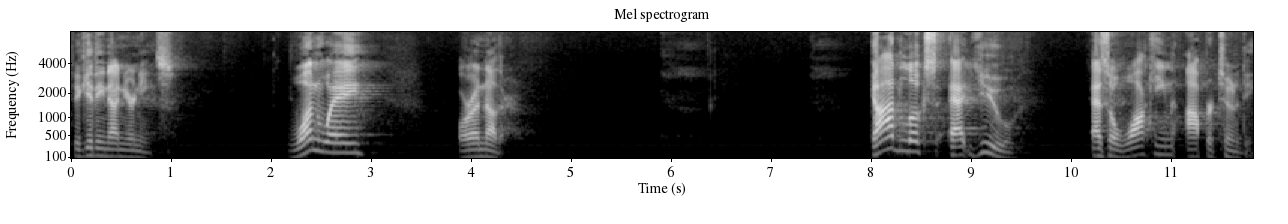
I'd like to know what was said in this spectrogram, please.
to getting on your knees, one way or another. God looks at you as a walking opportunity.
